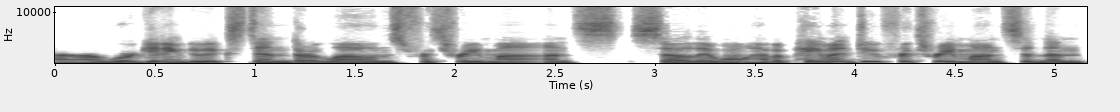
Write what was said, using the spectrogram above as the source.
uh, we're getting to extend their loans for three months, so they won't have a payment due for three months, and then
